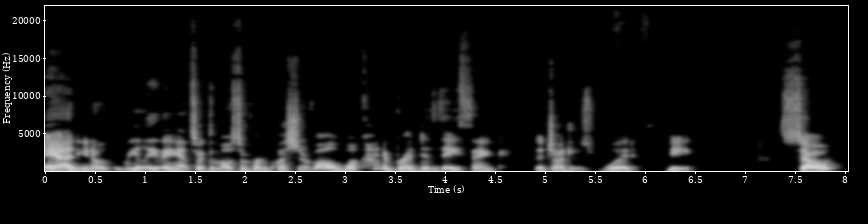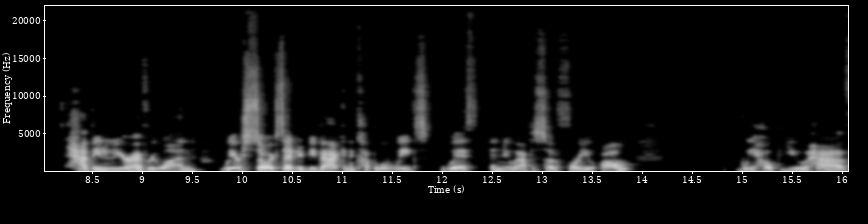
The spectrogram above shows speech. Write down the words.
And, you know, really they answered the most important question of all what kind of bread did they think the judges would be? So, Happy New Year, everyone. We are so excited to be back in a couple of weeks with a new episode for you all. We hope you have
